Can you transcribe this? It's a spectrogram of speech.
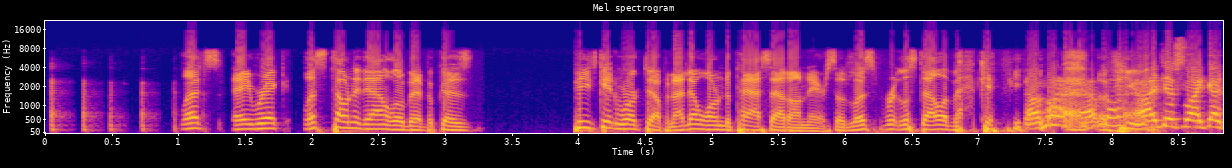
let's hey Rick, let's tone it down a little bit because Pete's getting worked up, and I don't want him to pass out on there. So let's let's dial it back. If you, I'm not, I'm a not- few- I just like I,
